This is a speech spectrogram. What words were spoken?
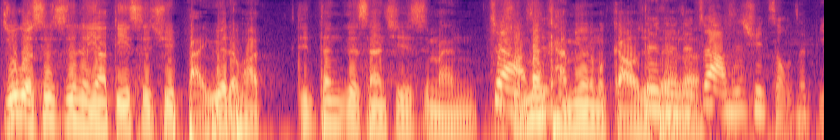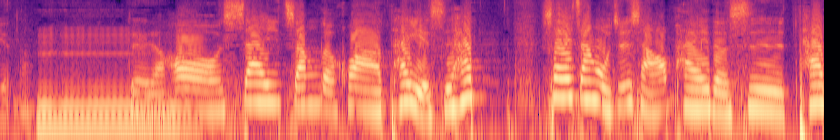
如果是真的要第一次去百越的话，登登个山其实是蛮，就是是门槛没有那么高，就对对对，了。最好是去走这边的。嗯哼，对，然后下一张的话，它也是它下一张，我就是想要拍的是它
